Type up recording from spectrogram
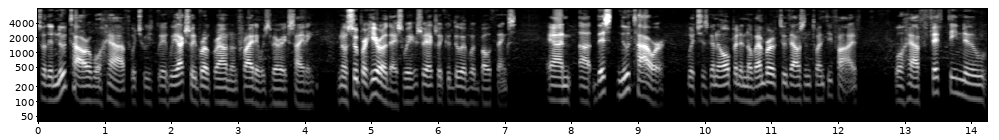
so the new tower will have, which we, we, we actually broke ground on Friday, which is very exciting. You know, superhero day. So we actually, could do it with both things. And uh, this new tower, which is going to open in November of 2025, We'll have 50 new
